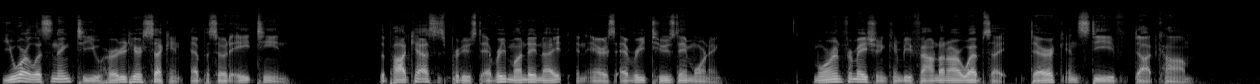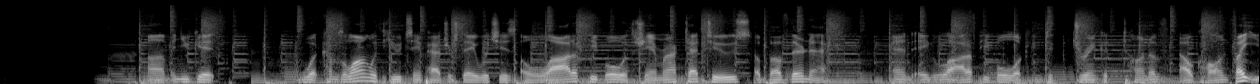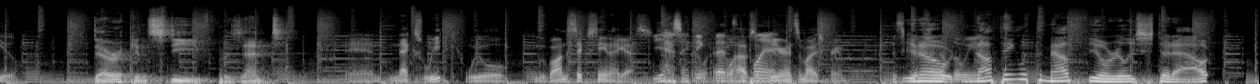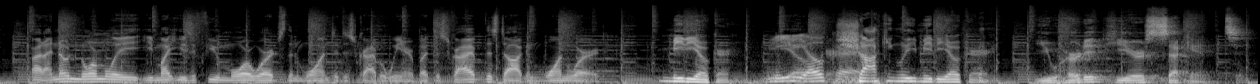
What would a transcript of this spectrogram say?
You are listening to You Heard It Here Second, episode 18. The podcast is produced every Monday night and airs every Tuesday morning. More information can be found on our website, derekandsteve.com. um, and you get what comes along with a huge St. Patrick's Day, which is a lot of people with shamrock tattoos above their neck, and a lot of people looking to drink a ton of alcohol and fight you. Derek and Steve present And next week, we will move on to 16, I guess. Yes, I think and that's we'll the have plan. some beer and some ice cream. You know, of the wiener. nothing with the mouthfeel really stood out. All right, I know normally you might use a few more words than one to describe a wiener, but describe this dog in one word. Mediocre. Mediocre. Shockingly mediocre. You Heard It Here Second.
